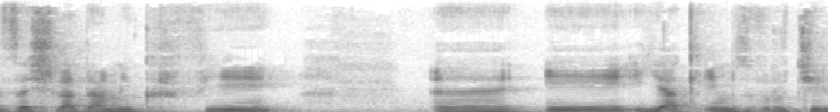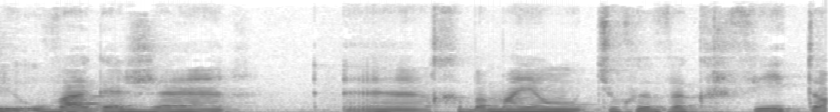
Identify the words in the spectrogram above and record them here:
ze śladami krwi. E, I jak im zwrócili uwagę, że e, chyba mają ciuchy we krwi, to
